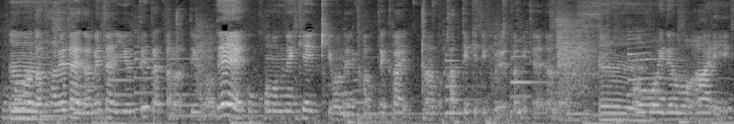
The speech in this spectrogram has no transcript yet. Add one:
ここのが食べたい食べたい言ってたからっていうのでここのねケーキをね買って帰あの買ってきてくれたみたいなね、うん。思い出もあり。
